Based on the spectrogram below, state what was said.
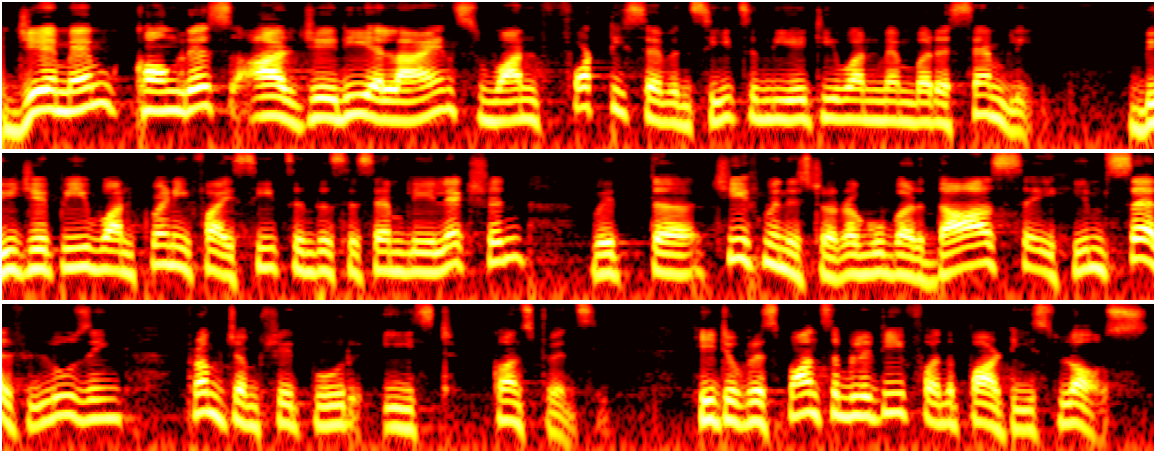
JMM Congress RJD alliance won 47 seats in the 81 member assembly. BJP won 25 seats in this assembly election with uh, Chief Minister Raghubar Das himself losing from Jamshedpur East constituency. He took responsibility for the party's loss.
